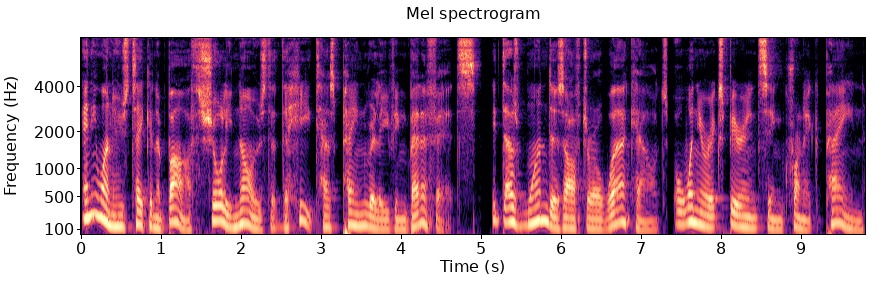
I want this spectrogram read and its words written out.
Anyone who's taken a bath surely knows that the heat has pain relieving benefits. It does wonders after a workout or when you're experiencing chronic pain,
